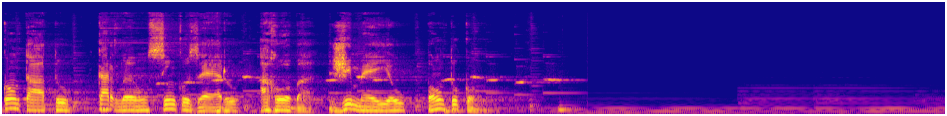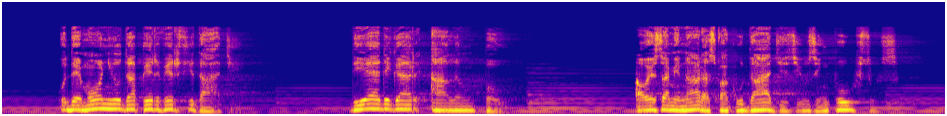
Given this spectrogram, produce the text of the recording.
Contato carlão50 arroba gmail.com O Demônio da Perversidade de Edgar Allan Poe. Ao examinar as faculdades e os impulsos,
